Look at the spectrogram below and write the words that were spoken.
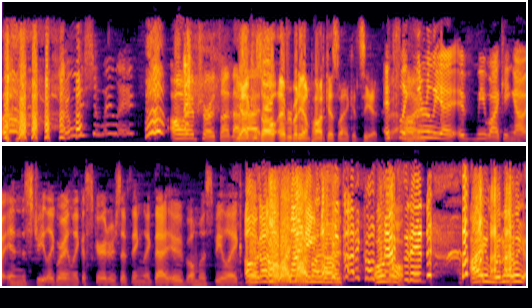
I don't want to show my legs. oh, I'm sure it's not that yeah, bad. because all everybody on podcast land can see it. It's like Oh, yeah. literally a, if me walking out in the street like wearing like a skirt or something like that, it would almost be like, oh Like, god, oh I'm my God, blinding. my oh eyes. god, it caused Oh, an no. accident. I literally.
